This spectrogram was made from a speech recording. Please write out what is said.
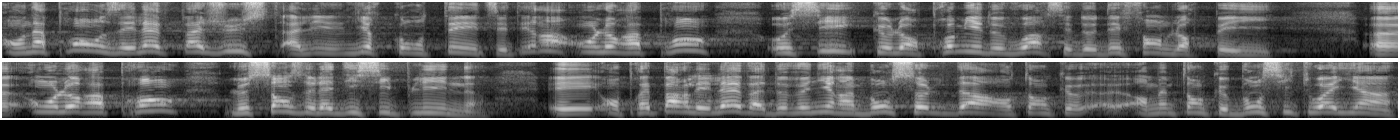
on apprend aux élèves pas juste à lire, compter, etc. On leur apprend aussi que leur premier devoir, c'est de défendre leur pays. Euh, on leur apprend le sens de la discipline et on prépare l'élève à devenir un bon soldat en, en même temps que bon citoyen,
